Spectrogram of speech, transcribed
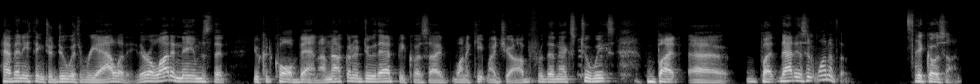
have anything to do with reality. There are a lot of names that you could call Ben. I'm not going to do that because I want to keep my job for the next two weeks, but uh, but that isn't one of them. It goes on.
